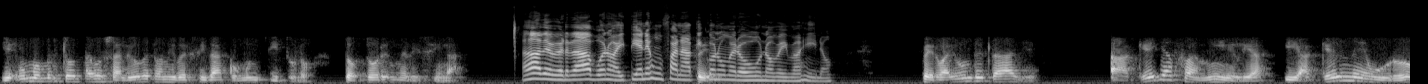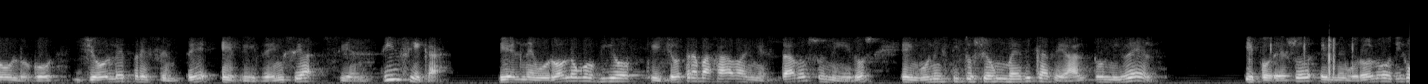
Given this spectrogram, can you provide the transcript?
y en un momento dado salió de la universidad con un título, doctor en medicina. Ah, de verdad, bueno, ahí tienes un fanático número uno, me imagino. Pero hay un detalle, aquella familia y aquel neurólogo yo le presenté evidencia científica y el neurólogo vio que yo trabajaba en Estados Unidos en una institución médica de alto nivel y por eso el neurólogo dijo,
